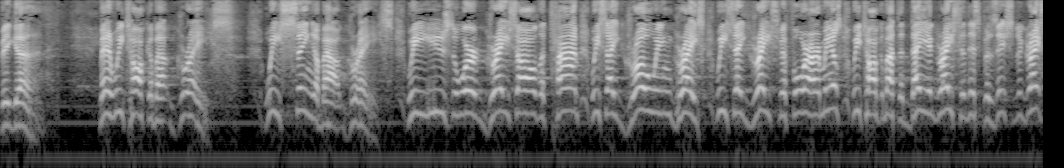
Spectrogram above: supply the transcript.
begun. Man, we talk about grace. We sing about grace. We use the word grace all the time. We say growing grace. We say grace before our meals. We talk about the day of grace, the disposition of grace.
